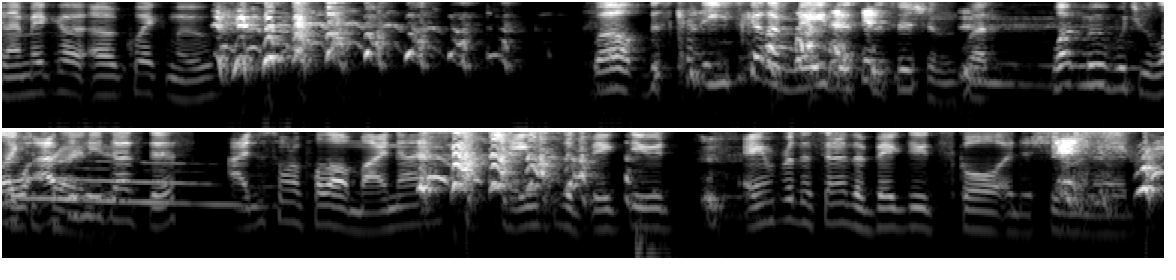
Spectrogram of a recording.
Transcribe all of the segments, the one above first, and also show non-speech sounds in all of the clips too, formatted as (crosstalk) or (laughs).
Can I make a, a quick move? (laughs) Well, this kind he's kind of made this decision, but what move would you like well, to try? after he does this, I just want to pull out my knife, aim for the big dude, aim for the center of the big dude's skull, and just shoot him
